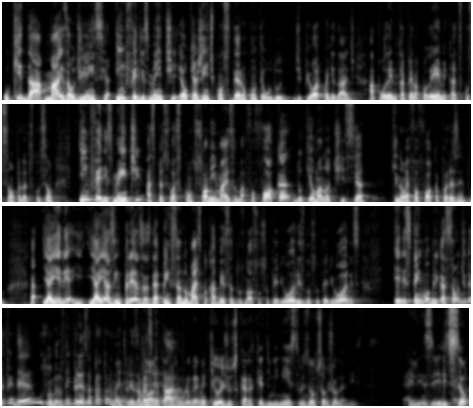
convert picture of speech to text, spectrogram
o que dá mais audiência, infelizmente, é o que a gente considera um conteúdo de pior qualidade. A polêmica pela polêmica, a discussão pela discussão. Infelizmente, as pessoas consomem mais uma fofoca do que uma notícia que não é fofoca, por exemplo. É, e aí, e, e aí as empresas, né, pensando mais com a cabeça dos nossos superiores, dos superiores, eles têm uma obrigação de defender os números da empresa para tornar a empresa mais rentável. O problema é que hoje os caras que administram, eles não são jornalistas. Eles, eles são,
